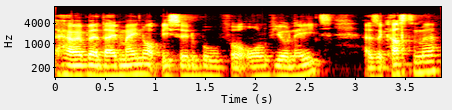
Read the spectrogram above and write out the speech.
however, they may not be suitable for all of your needs as a customer,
